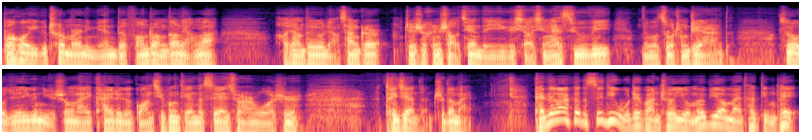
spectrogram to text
包括一个车门里面的防撞钢梁啊，好像都有两三根，这是很少见的一个小型 SUV 能够做成这样的，所以我觉得一个女生来开这个广汽丰田的 CHR，我是推荐的，值得买。凯迪拉克的 CT 五这款车有没有必要买它顶配？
